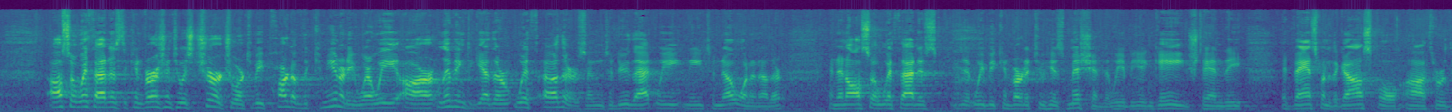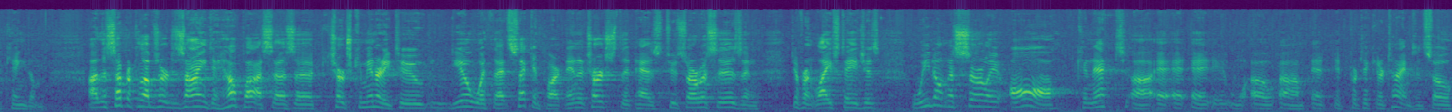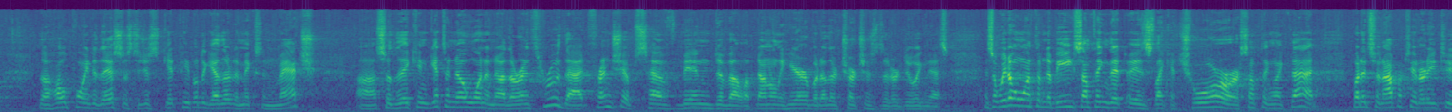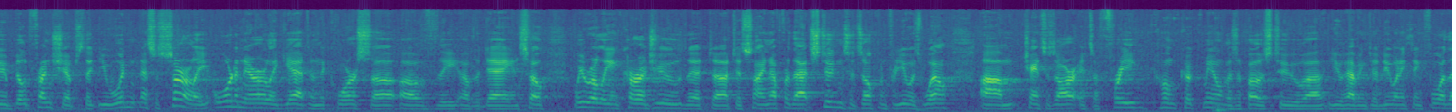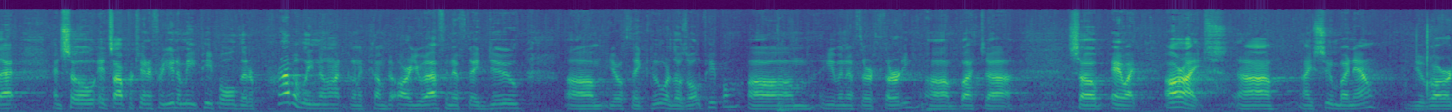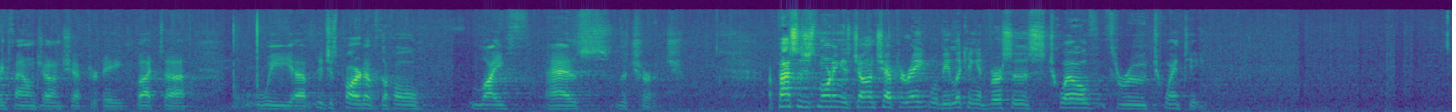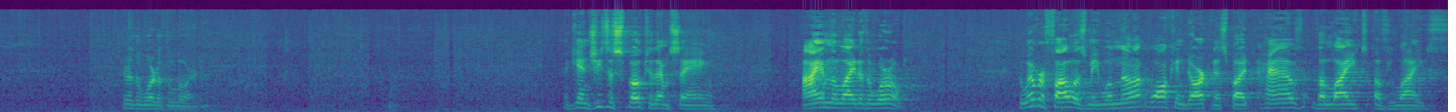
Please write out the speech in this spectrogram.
Also, with that is the conversion to his church or to be part of the community where we are living together with others. And to do that, we need to know one another. And then also with that is that we be converted to his mission, that we be engaged in the advancement of the gospel uh, through the kingdom. Uh, the supper clubs are designed to help us as a church community to deal with that second part. In a church that has two services and different life stages, we don't necessarily all connect uh, at, at, uh, um, at, at particular times. And so the whole point of this is to just get people together to mix and match uh, so they can get to know one another. And through that, friendships have been developed, not only here, but other churches that are doing this. And so we don't want them to be something that is like a chore or something like that, but it's an opportunity to build friendships that you wouldn't necessarily ordinarily get in the course uh, of, the, of the day. And so we really encourage you that, uh, to sign up for that. Students, it's open for you as well. Um, chances are it's a free home cooked meal as opposed to uh, you having to do anything for that. And so it's opportunity for you to meet people that are probably not going to come to RUF, and if they do, um, you'll think, who are those old people? Um, even if they're 30. Um, but uh, so anyway, all right. Uh, I assume by now You've already found John chapter 8, but uh, we, uh, it's just part of the whole life as the church. Our passage this morning is John chapter 8. We'll be looking at verses 12 through 20. Hear the word of the Lord. Again, Jesus spoke to them, saying, I am the light of the world. Whoever follows me will not walk in darkness, but have the light of life.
